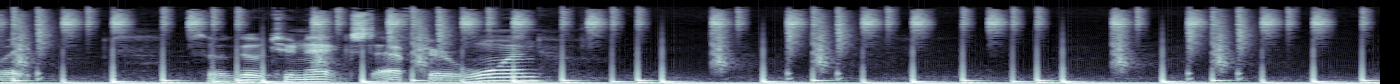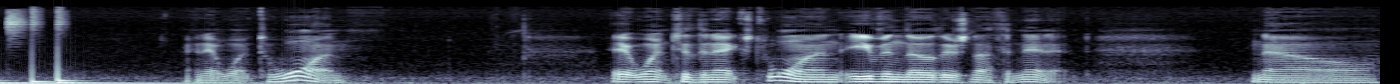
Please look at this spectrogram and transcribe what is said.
Wait. So go to next after one. And it went to one. It went to the next one even though there's nothing in it. Now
